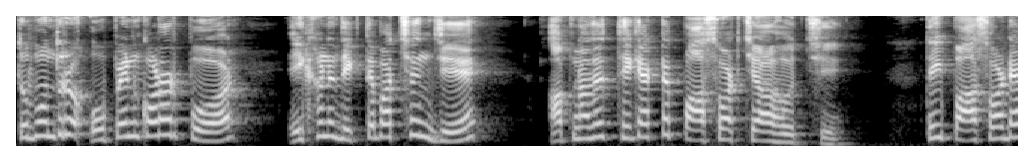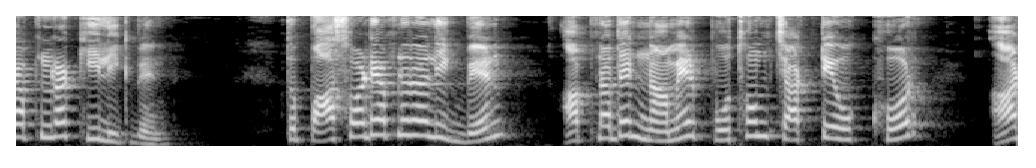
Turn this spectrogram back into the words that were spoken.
তো বন্ধুরা, ওপেন করার পর এখানে দেখতে পাচ্ছেন যে আপনাদের থেকে একটা পাসওয়ার্ড চাওয়া হচ্ছে। তো এই পাসওয়ার্ডে আপনারা কি লিখবেন? তো পাসওয়ার্ডে আপনারা লিখবেন, আপনাদের নামের প্রথম চারটে অক্ষর আর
